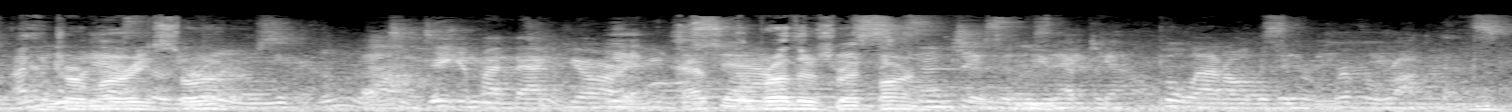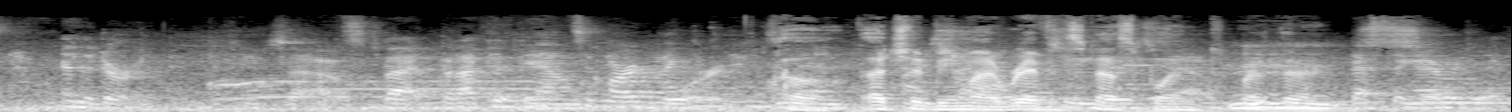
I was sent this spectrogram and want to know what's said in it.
no. I've been George Murray doing Sorrel. That's a dig in my backyard. You At the sit Brothers Red Barn. inches and you have to pull out all the different river rock that's in the dirt. So, but but I put down cardboard. Oh, that should be my Raven's Nest blend right there. Best thing I ever did.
